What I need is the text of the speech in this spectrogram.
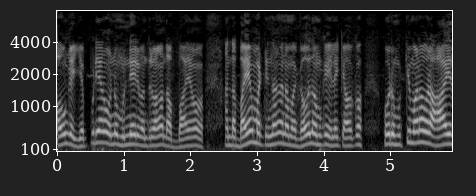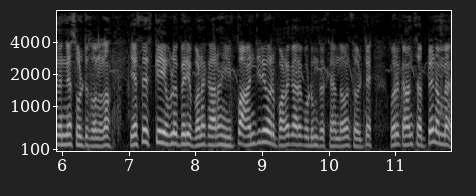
அவங்க எப்படியான ஒன்று முன்னேறி வந்துடுவாங்க அந்த பயம் அந்த பயம் மட்டும்தாங்க நம்ம கௌதமுக்கும் இலக்கியாவுக்கும் ஒரு முக்கியமான ஒரு ஆயுதம்னே சொல்லிட்டு சொல்லலாம். எஸ்எஸ்கே எவ்வளோ பெரிய பணக்காரன். இப்போ அஞ்சலி ஒரு பணக்கார குடும்பத்தை சேர்ந்தவன் சொல்லிட்டு ஒரு கான்செப்ட் நம்ம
